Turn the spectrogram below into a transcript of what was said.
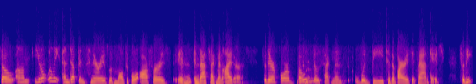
So um, you don't really end up in scenarios with multiple offers in, in that segment either. So therefore, both okay. those segments would be to the buyer's advantage. So the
